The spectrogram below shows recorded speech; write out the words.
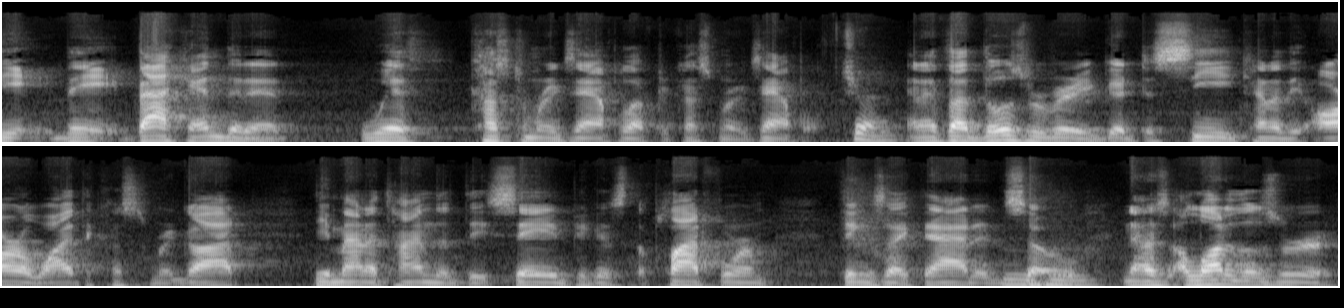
the, they back ended it with customer example after customer example. Sure. And I thought those were very good to see kind of the ROI the customer got, the amount of time that they saved because of the platform, things like that. And so now a lot of those were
